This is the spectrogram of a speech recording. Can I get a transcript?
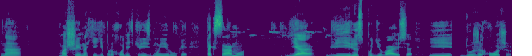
на машинах, які проходять крізь мої руки. Так само я вірю, сподіваюся і дуже хочу,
